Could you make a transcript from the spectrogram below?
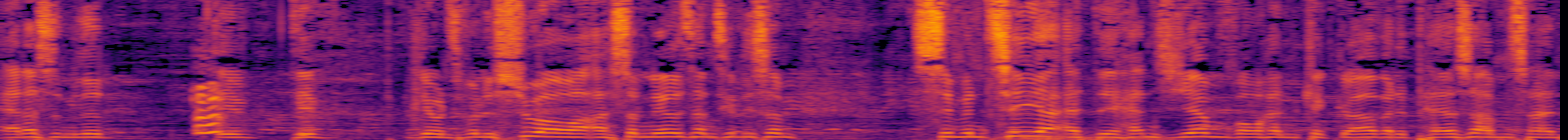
er der sådan lidt, det, det bliver hun selvfølgelig sur over, og så Niels, han skal ligesom cementere, at det er hans hjem, hvor han kan gøre, hvad det passer ham, så han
